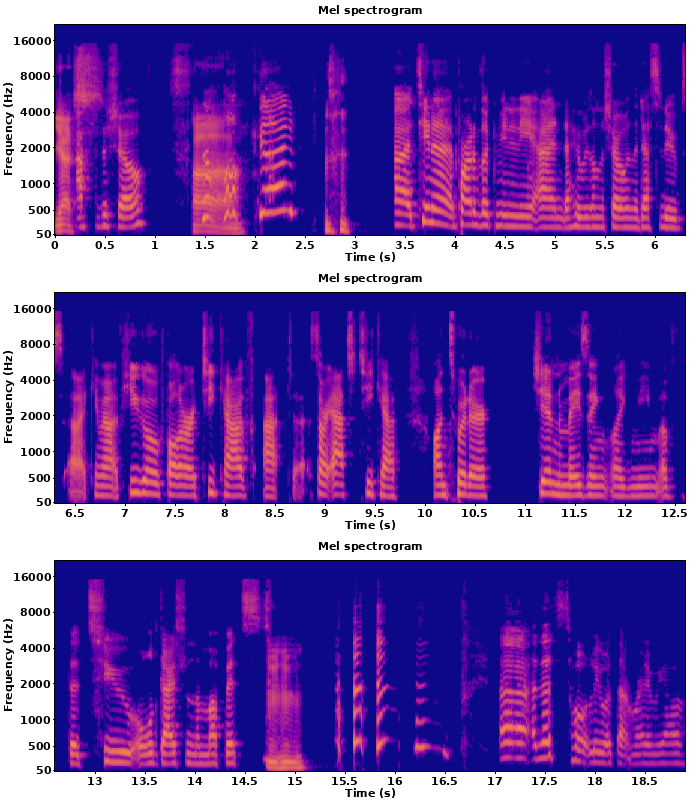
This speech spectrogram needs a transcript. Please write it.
Yes. after the show? So Uh. good. uh, Tina, part of the community and who was on the show in the Destinoobs, uh, came out. If you go follow our TCAV at uh, sorry at TCAV on Twitter, she had an amazing like meme of the two old guys from the Muppets. hmm Uh, and that's totally what that reminded me of.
